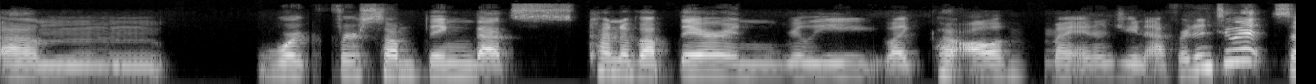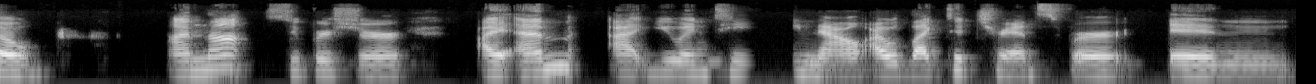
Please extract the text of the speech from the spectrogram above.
um work for something that's kind of up there and really like put all of my energy and effort into it. So I'm not super sure. I am at UNT now. I would like to transfer in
